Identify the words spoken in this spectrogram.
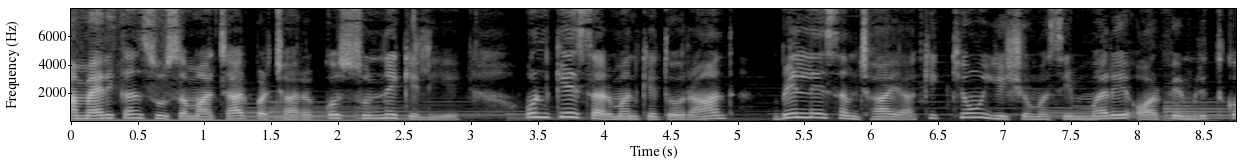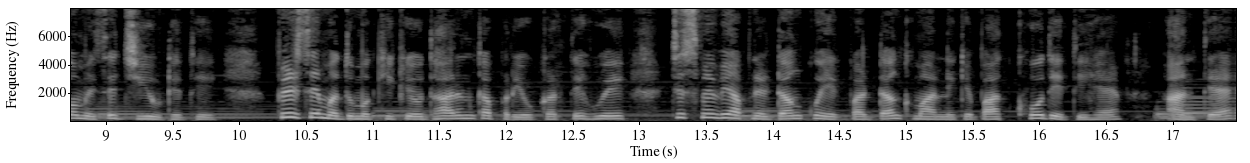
अमेरिकन सुसमाचार प्रचारक को सुनने के लिए। उनके सरमन के दौरान बिल ने समझाया कि क्यों यीशु मसीह मरे और फिर मृतकों में से जी उठे थे। फिर से मधुमक्खी के उदाहरण का प्रयोग करते हुए, जिसमें वे अपने डंक को एक बार डंक मारने के बाद खो देती है। अंत्य,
